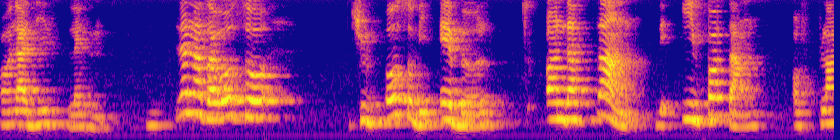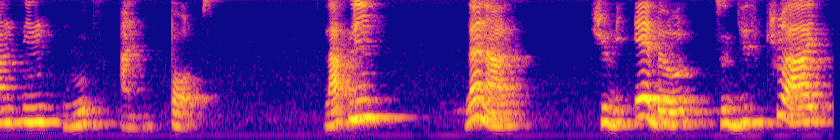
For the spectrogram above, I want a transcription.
under this lesson. Learners are also should also be able to understand the importance of planting roots and bulbs. Lastly, learners should be able to describe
